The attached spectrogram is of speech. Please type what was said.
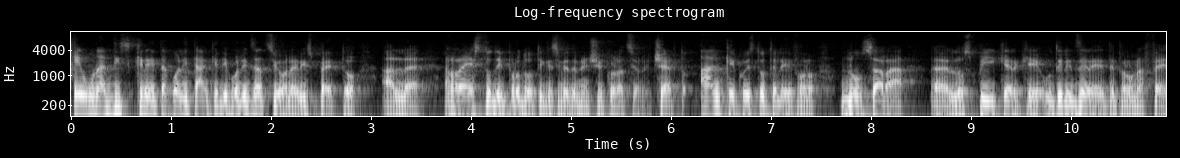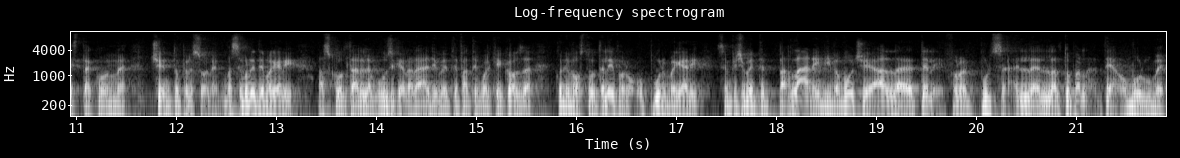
e una discreta qualità anche di equalizzazione rispetto al resto dei prodotti che si vedono in circolazione. Certo, anche questo telefono non sarà eh, lo speaker che utilizzerete per una festa con 100 persone, ma se volete magari ascoltare la musica, la radio, mentre fate qualche cosa con il vostro telefono oppure magari semplicemente parlare in viva voce al telefono, l'altoparlante ha un volume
